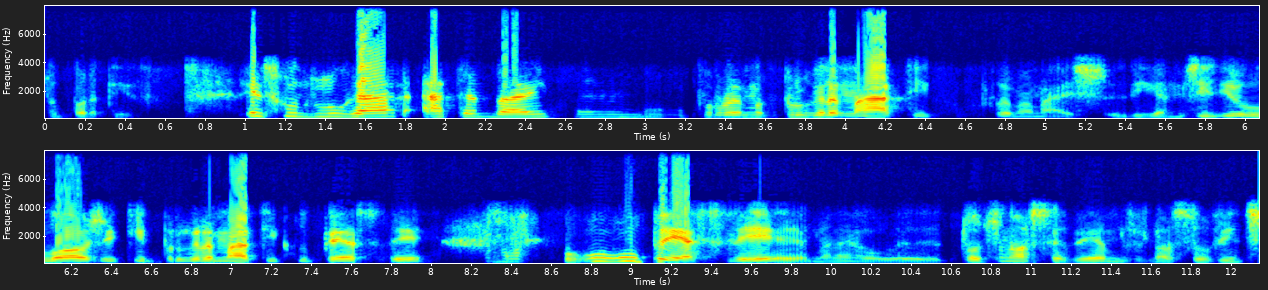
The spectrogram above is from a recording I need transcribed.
do partido. Em segundo lugar, há também um problema programático, um problema mais, digamos, ideológico e programático do PSD. O, PSD, Manuel, todos nós sabemos, os nossos ouvintes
